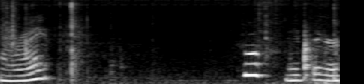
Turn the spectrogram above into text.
All right. Ooh, need bigger.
